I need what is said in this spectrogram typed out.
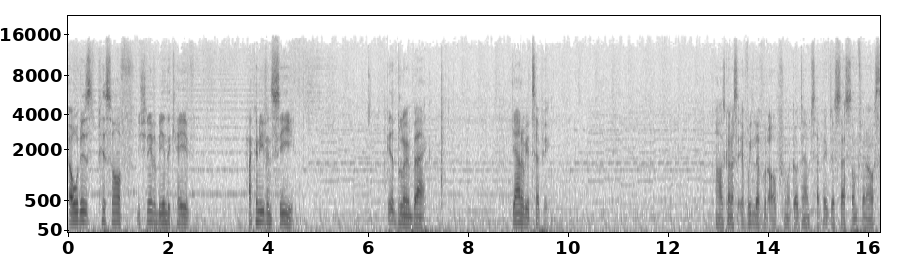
elders, piss off. You shouldn't even be in the cave. How can you even see? Get a balloon back. Here, Tepi. Oh, I was gonna say, if we leveled up from a goddamn Tepig, just that's something else.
